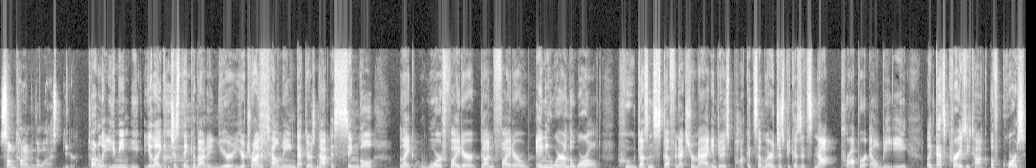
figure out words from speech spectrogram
sometime in the last year. Totally. You mean you, you like just think about it. You're you're trying to tell me that there's not a single like warfighter, gunfighter, anywhere in the world who doesn't stuff an extra mag into his pocket somewhere just because it's not proper LBE. Like that's crazy talk. Of course,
